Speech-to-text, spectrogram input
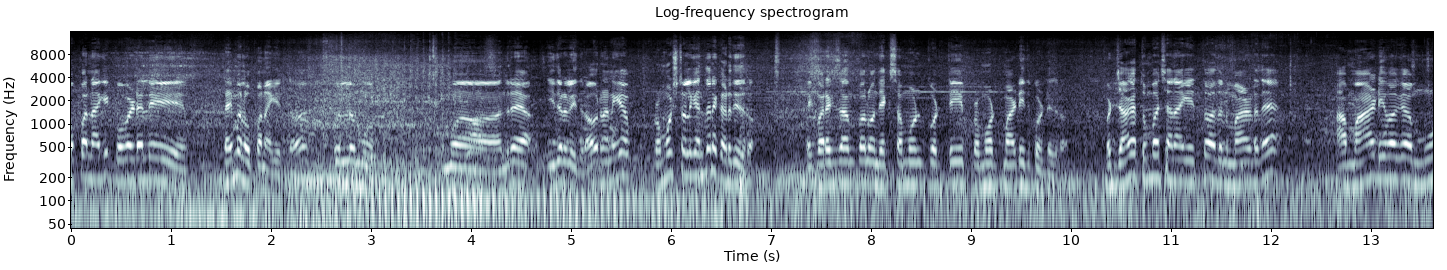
ಓಪನ್ ಆಗಿ ಕೋವಿಡಲ್ಲಿ ಟೈಮಲ್ಲಿ ಓಪನ್ ಆಗಿತ್ತು. ಫುಲ್ಲು ಅಂದರೆ ಇದರಲ್ಲಿದ್ದರು ಅವ್ರು ನನಗೆ ಪ್ರಮೋಷನಲ್ಗೆ ಅಂತಲೇ ಕರೆದಿದ್ರು. ಲೈಕ್ ಫಾರ್ ಎಕ್ಸಾಂಪಲ್ ಒಂದು ಎಕ್ಸ್ ಅಮೌಂಟ್ ಕೊಟ್ಟು ಪ್ರಮೋಟ್ ಮಾಡಿ ಇದು ಕೊಟ್ಟಿದ್ರು. ಬಟ್ ಜಾಗ ತುಂಬ ಚೆನ್ನಾಗಿತ್ತು, ಅದನ್ನು ಮಾಡಿದೆ. ಆ ಮಾಡಿ ಇವಾಗ ಮೂ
